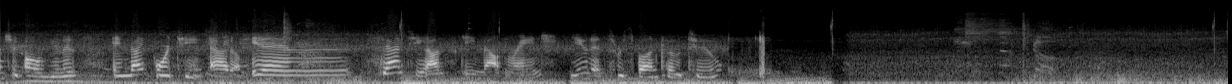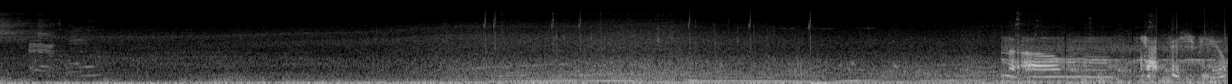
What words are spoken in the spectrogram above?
Attention all units. A 914 Adam in San Chianski Mountain Range. Units respond code 2. Um, Catfish View.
